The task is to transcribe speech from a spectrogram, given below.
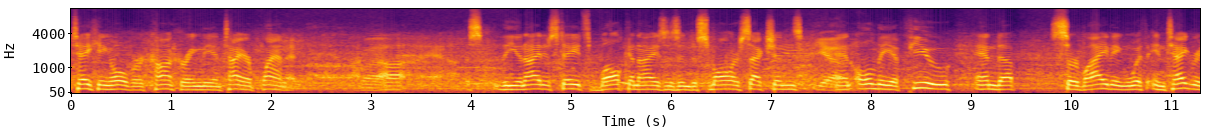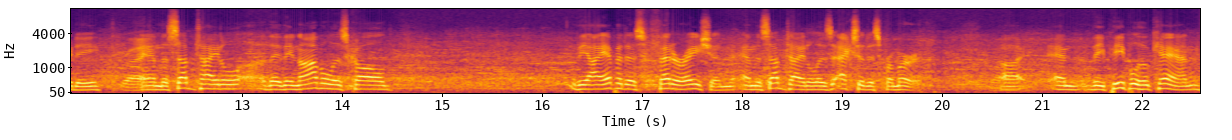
taking over, conquering the entire planet. S- The United States balkanizes into smaller sections, Yeah. and only a few end up surviving with integrity. Right. And the subtitle, uh, the, the novel is called The Iapetus Federation, and the subtitle is Exodus from Earth. Uh, and the people who can,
